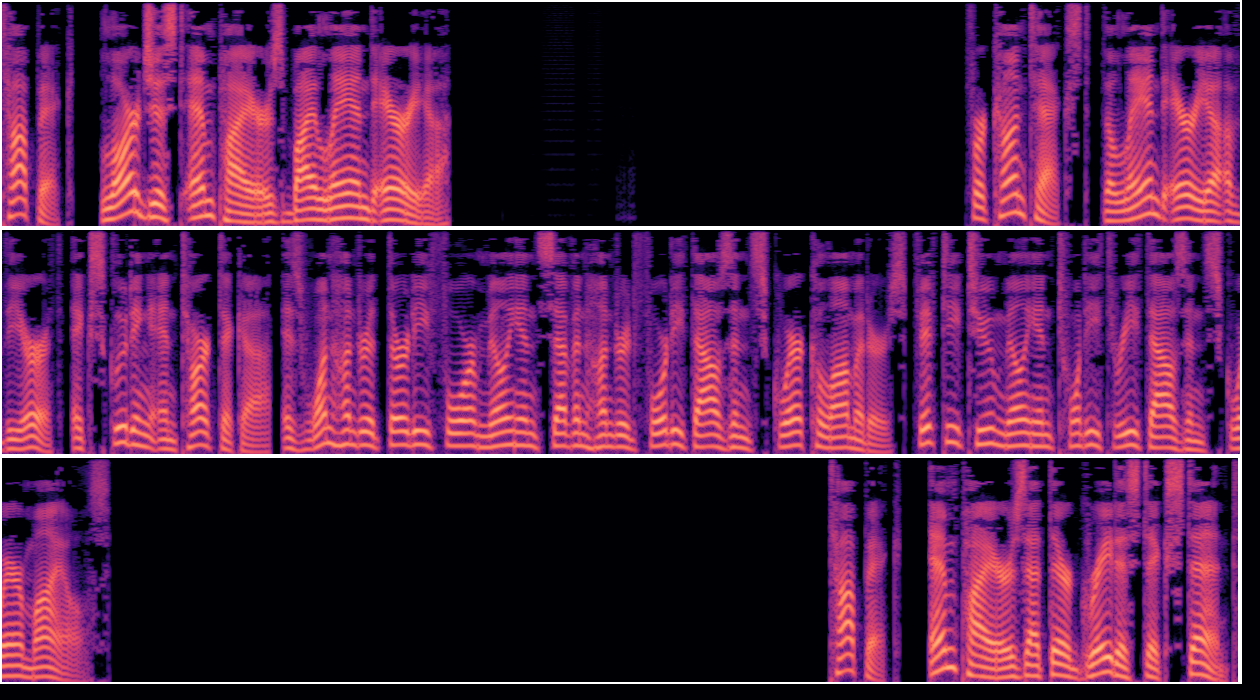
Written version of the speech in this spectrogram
Topic: Largest empires by land area For context, the land area of the Earth, excluding Antarctica, is 134,740,000 square kilometers, 52,023,000 square miles. Topic: Empires at their greatest extent.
